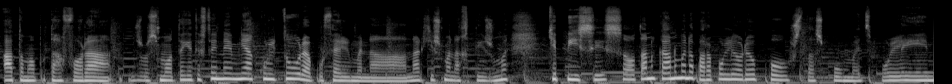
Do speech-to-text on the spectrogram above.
άτομα που τα αφορά η προσβασιμότητα, γιατί αυτό είναι μια κουλτούρα που θέλουμε να, να αρχίσουμε να χτίζουμε. Και επίσης, όταν κάνουμε ένα πάρα πολύ ωραίο post, ας πούμε, έτσι, πολύ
